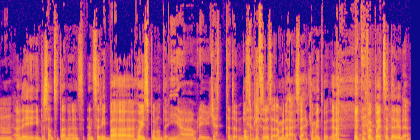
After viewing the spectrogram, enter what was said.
Mm. ja, det är intressant sånt där när ens, ens ribba höjs på någonting. Ja, men det är ju jättedumt Och så egentligen. plötsligt är det så här, ja, men det här, så här kan man inte... Ja. För på ett sätt är det ju det.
